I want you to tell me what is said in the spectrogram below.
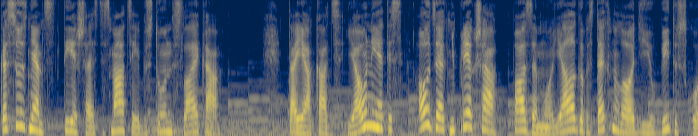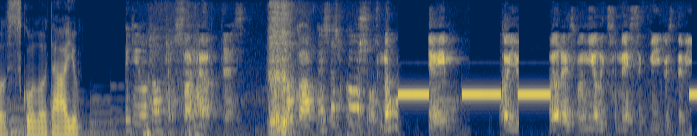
kas uzņemts tiešaistes mācību stundas laikā. Tajā kāds jaunietis audzēkņu priekšā pazemo Jēlgavas tehnoloģiju vidusskolas skolotāju. Sakārtēs. Sakārtēs esmu kāršos. Na, jēm, ka jau vēlreiz man ieliks nesekmīgu, es tevi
